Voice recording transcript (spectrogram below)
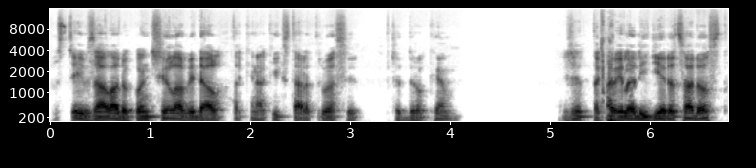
prostě ji vzal a dokončil a vydal taky na Kickstarteru asi před rokem. Takže takovýhle a... lidí je docela dost.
